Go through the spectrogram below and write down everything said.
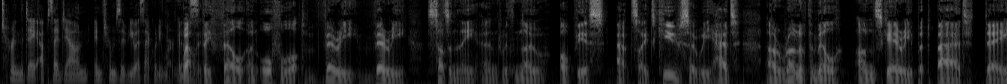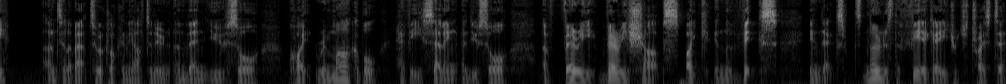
turned the day upside down in terms of U.S. equity markets? Well, they fell an awful lot very, very suddenly and with no obvious outside cue. So we had a run of the mill, unscary but bad day until about two o'clock in the afternoon. And then you saw quite remarkable heavy selling and you saw a very, very sharp spike in the VIX index. It's known as the fear gauge, which tries to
